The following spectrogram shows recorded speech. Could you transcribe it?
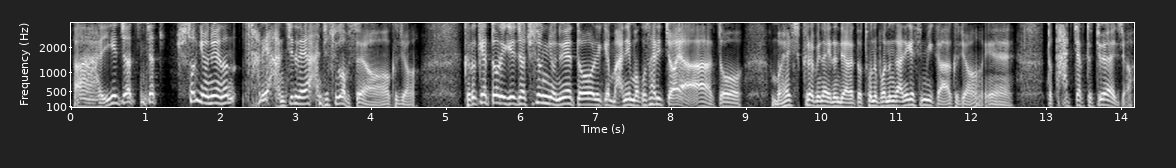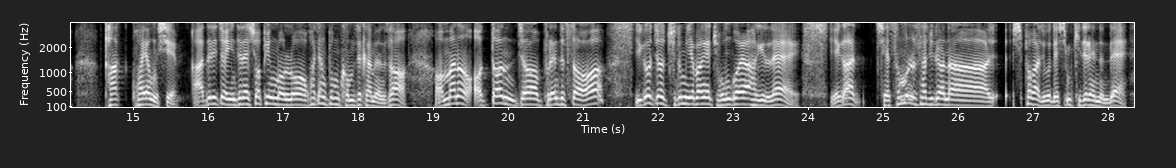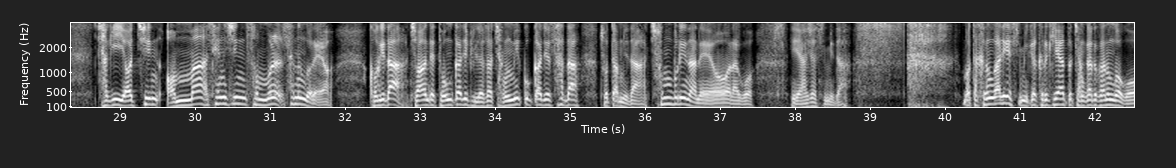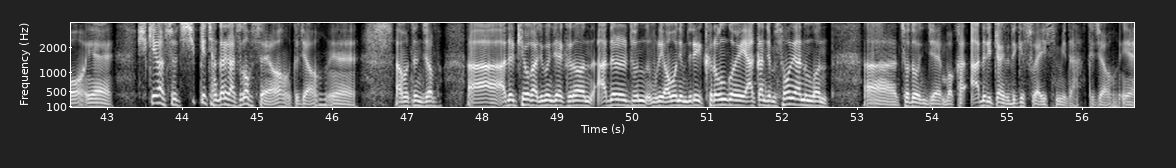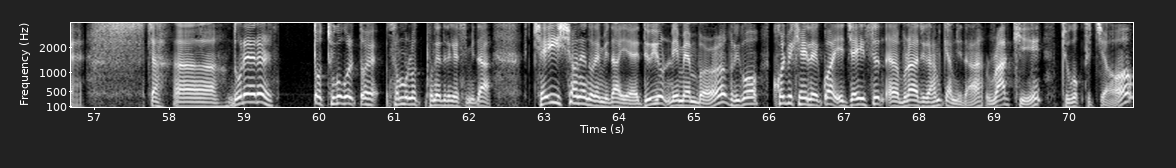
아, 이게 저 진짜 추석 연휴에는 살이 안 찔래야 안 찔 수가 없어요. 그죠? 그렇게 또 이렇게 저 추석 연휴에 또 이렇게 많이 먹고 살이 쪄야 또 뭐 헬스클럽이나 이런 데가 또 돈을 버는 거 아니겠습니까? 그죠? 예. 또 바짝 또 뛰어야죠. 박화영 씨. 아들이 저 인터넷 쇼핑몰로 화장품 검색하면서 엄마는 어떤 저 브랜드 써? 이거 저 주름 예방에 좋은 거야 하길래 얘가 제 선물을 사주려나 싶어가지고 내심 기대를 했는데 자기 여친 엄마 생신 선물 사는 거래요. 거기다 저한테 돈까지 빌려서 장미꽃까지 사다 줬답니다. 천불이 나네요. 라고 예, 하셨습니다. 뭐 다 그런 거 아니겠습니까? 그렇게 해야 또 장가도 가는 거고, 예. 쉽게 갈 수, 쉽게 장가를 갈 수가 없어요. 그죠? 예. 아무튼 좀, 아, 아들 키워가지고 이제 그런 아들 둔 우리 어머님들이 그런 거에 약간 좀 서운해 하는 건, 아, 저도 이제 뭐 아들 입장에서 느낄 수가 있습니다. 그죠? 예. 자, 아, 노래를 또 두 곡을 또 선물로 보내드리겠습니다. 제이 션의 노래입니다. 예, Do You Remember 그리고 콜비 케일렛과 제이슨 어, 므라즈가 함께합니다. Lucky 두 곡 듣죠.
